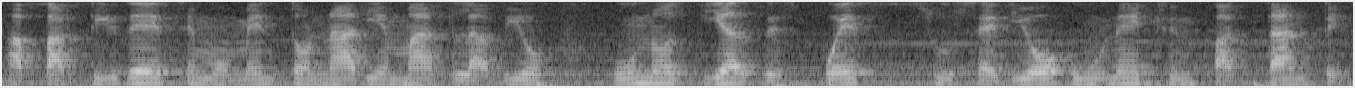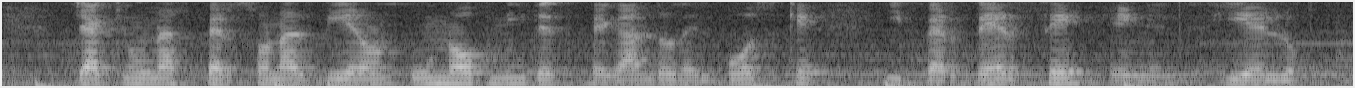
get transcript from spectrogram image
A partir de ese momento nadie más la vio. Unos días después sucedió un hecho impactante, ya que unas personas vieron un ovni despegando del bosque y perderse en el cielo.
